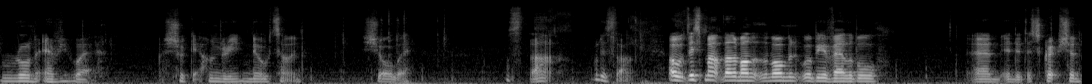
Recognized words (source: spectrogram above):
Run everywhere. I should get hungry in no time. Surely. What's that? What is that? Oh, this map that I'm on at the moment will be available um, in the description.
